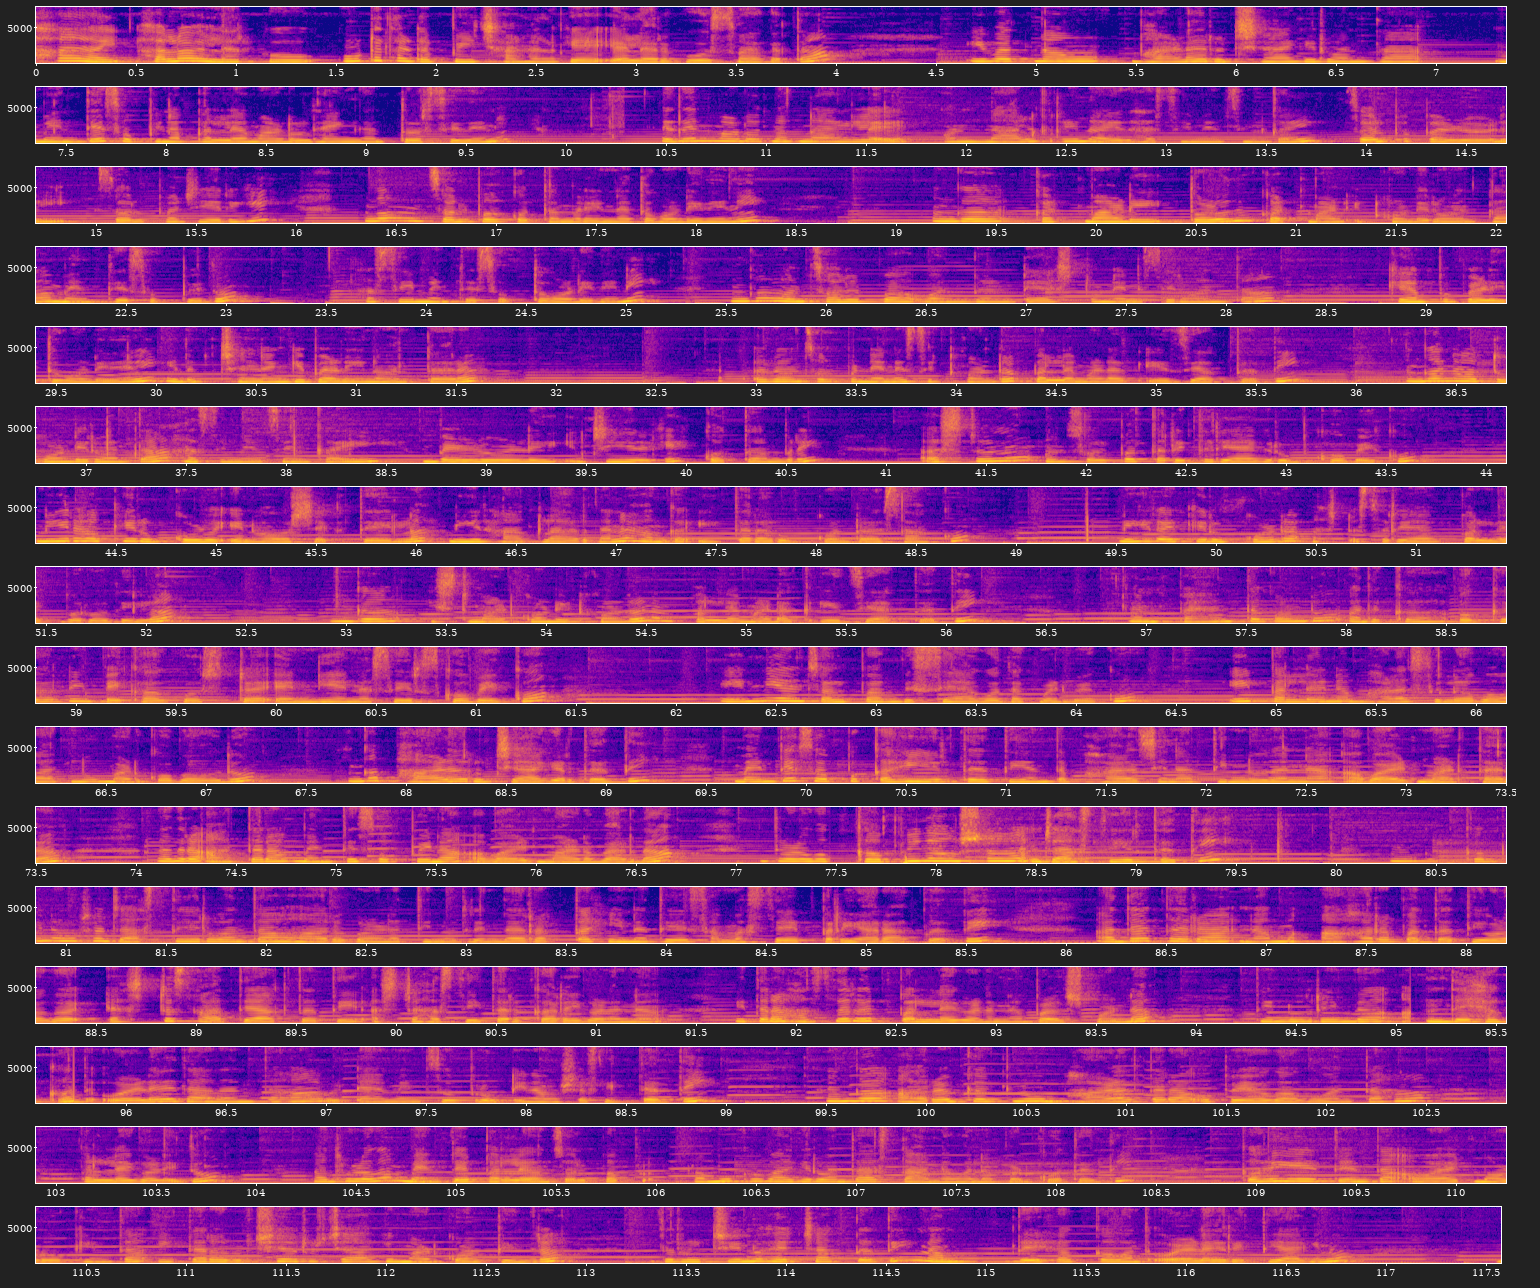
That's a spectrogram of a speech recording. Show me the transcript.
Hi, hello ಎಲ್ಲರಿಗೂ. ಊಟದ ಡಬ್ಬಿ ಚಾನಲ್ಗೆ ಎಲ್ಲರಿಗೂ ಸ್ವಾಗತ. ಇವತ್ತು ನಾವು ಭಾಳ ರುಚಿಯಾಗಿರುವಂಥ ಮೆಂತ್ಯ ಸೊಪ್ಪಿನ ಪಲ್ಯ ಮಾಡೋದು ಹೆಂಗೆ ಅಂತ ತೋರಿಸಿದ್ದೀನಿ. ಇದನ್ನು ಮಾಡೋದು ನಾ ಇಲ್ಲೇ ಒಂದು ನಾಲ್ಕರಿಂದ ಐದು ಹಸಿಮೆಣಸಿನ್ಕಾಯಿ, ಸ್ವಲ್ಪ ಬೆಳ್ಳುಳ್ಳಿ, ಸ್ವಲ್ಪ ಜೀರಿಗೆ, ಹಂಗೆ ಒಂದು ಸ್ವಲ್ಪ ಕೊತ್ತಂಬರಿಯನ್ನು ತೊಗೊಂಡಿದ್ದೀನಿ. ಹಂಗೆ ಕಟ್ ಮಾಡಿ, ತೊಳೆದು ಕಟ್ ಮಾಡಿ ಇಟ್ಕೊಂಡಿರುವಂಥ ಮೆಂತ್ಯ ಸೊಪ್ಪಿದು ಹಸಿ ಮೆಂತ್ಯ ಸೊಪ್ಪು ತೊಗೊಂಡಿದ್ದೀನಿ. ಹಂಗೆ ಒಂದು ಸ್ವಲ್ಪ ಒಂದು ಗಂಟೆ ಅಷ್ಟು ನೆನೆಸಿರುವಂಥ ಕೆಂಪು ಬೇಳೆ ತೊಗೊಂಡಿದ್ದೀನಿ. ಇದಕ್ಕೆ ಚೆನ್ನಾಗಿ ಬೇಳೆನೂ ಅಂತಾರೆ. ಅದೊಂದು ಸ್ವಲ್ಪ ನೆನೆಸಿಟ್ಕೊಂಡ್ರೆ ಪಲ್ಯ ಮಾಡೋಕೆ ಈಸಿ ಆಗ್ತೈತಿ. ಹಂಗೆ ನಾವು ತೊಗೊಂಡಿರುವಂಥ ಹಸಿಮೆಣಸಿನ್ಕಾಯಿ, ಬೆಳ್ಳುಳ್ಳಿ, ಜೀರಿಗೆ, ಕೊತ್ತಂಬರಿ ಅಷ್ಟೂ ಒಂದು ಸ್ವಲ್ಪ ತರಿ ತರಿಯಾಗಿ ರುಬ್ಕೋಬೇಕು. ನೀರು ಹಾಕಿ ರುಬ್ಕೊಳ್ಳೋ ಏನೂ ಅವಶ್ಯಕತೆ ಇಲ್ಲ. ನೀರು ಹಾಕ್ಲಾರ್ದೇ ಹಂಗೆ ಈ ಥರ ರುಬ್ಕೊಂಡ್ರೆ ಸಾಕು. ನೀರು ಹಾಕಿ ರುಬ್ಕೊಂಡ್ರೆ ಅಷ್ಟು ಸರಿಯಾಗಿ ಪಲ್ಯಕ್ಕೆ ಬರೋದಿಲ್ಲ. ಹಂಗೆ ಇಷ್ಟು ಮಾಡ್ಕೊಂಡು ಇಟ್ಕೊಂಡ್ರೆ ನಮ್ಮ ಪಲ್ಯ ಮಾಡೋಕೆ ಈಸಿ ಆಗ್ತೈತಿ. ಒಂದು ಪ್ಯಾನ್ ತಗೊಂಡು ಅದಕ್ಕೆ ಒಗ್ಗರಣೆಗೆ ಬೇಕಾಗುವಷ್ಟು ಎಣ್ಣೆಯನ್ನು ಸೇರಿಸ್ಕೋಬೇಕು. ಎಣ್ಣೆ ಒಂದು ಸ್ವಲ್ಪ ಬಿಸಿ ಆಗೋದಕ್ಕೆ ಬಿಡಬೇಕು. ಈ ಪಲ್ಯನ ಭಾಳ ಸುಲಭವಾಗಿಯೂ ಮಾಡ್ಕೋಬಹುದು. ಹಂಗೆ ಭಾಳ ರುಚಿಯಾಗಿರ್ತೈತಿ. ಮೆಂತ್ಯ ಸೊಪ್ಪು ಕಹಿ ಇರ್ತೈತಿ ಅಂತ ಭಾಳ ಜನ ತಿನ್ನೋದನ್ನು ಅವಾಯ್ಡ್ ಮಾಡ್ತಾರೆ. ಆದ್ರೆ ಆ ಥರ ಮೆಂತ್ಯ ಸೊಪ್ಪಿನ ಅವಾಯ್ಡ್ ಮಾಡಬಾರ್ದ. ಇದ್ರೊಳಗೆ ಕಬ್ಬಿನಾಂಶ ಜಾಸ್ತಿ ಇರ್ತೈತಿ. ಕಬ್ಬಿನಾಂಶ ಜಾಸ್ತಿ ಇರುವಂಥ ಆಹಾರಗಳನ್ನ ತಿನ್ನೋದ್ರಿಂದ ರಕ್ತಹೀನತೆಯ ಸಮಸ್ಯೆ ಪರಿಹಾರ ಆಗ್ತೈತಿ. ಅದೇ ಥರ ನಮ್ಮ ಆಹಾರ ಪದ್ಧತಿಯೊಳಗೆ ಎಷ್ಟು ಸಾಧ್ಯ ಆಗ್ತತಿ ಅಷ್ಟು ಹಸಿ ತರಕಾರಿಗಳನ್ನು ಈ ಥರ ಹಸಿರು ಪಲ್ಯಗಳನ್ನು ಬಳಸ್ಕೊಂಡು ತಿನ್ನೋದ್ರಿಂದ ದೇಹಕ್ಕೆ ಒಂದು ಒಳ್ಳೆಯದಾದಂತಹ ವಿಟಮಿನ್ಸು ಪ್ರೋಟೀನ್ ಅಂಶ ಸಿಗ್ತೈತಿ. ಹಂಗೆ ಆರೋಗ್ಯಕ್ಕೂ ಭಾಳ ಥರ ಉಪಯೋಗ ಆಗುವಂತಹ ಪಲ್ಯಗಳಿದು. ಅದರೊಳಗೆ ಮೆಂತೆ ಪಲ್ಯ ಒಂದು ಸ್ವಲ್ಪ ಪ್ರ ಪ್ರಮುಖವಾಗಿರುವಂತಹ ಸ್ಥಾನವನ್ನು ಪಡ್ಕೋತೈತಿ. ಕಹಿ ಐತೆ ಅಂತ ಅವಾಯ್ಡ್ ಮಾಡೋಕ್ಕಿಂತ ಈ ಥರ ರುಚಿಯ ರುಚಿಯಾಗಿ ಮಾಡ್ಕೊಂಡು ತಿಂದ್ರೆ ಇದು ರುಚಿನೂ ಹೆಚ್ಚಾಗ್ತೈತಿ ನಮ್ಮ ದೇಹಕ್ಕೆ ಒಂದು ಒಳ್ಳೆಯ ರೀತಿಯಾಗಿನೂ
